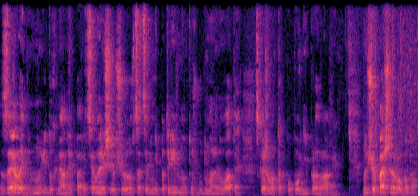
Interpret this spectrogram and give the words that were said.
зелень, ну і духмяний перець. Я вирішив, що все це мені потрібно, тож буду маринувати, скажімо так, по повній програмі. Ну, що перше робимо?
